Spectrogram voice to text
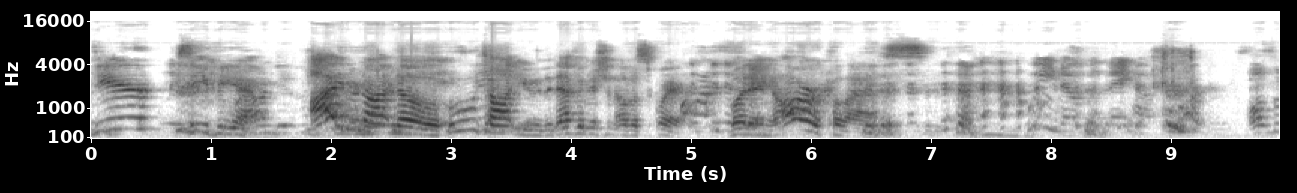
Dear CPM, I do not know who taught you the definition of a square, but in our class, We know that they have corners. Also,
